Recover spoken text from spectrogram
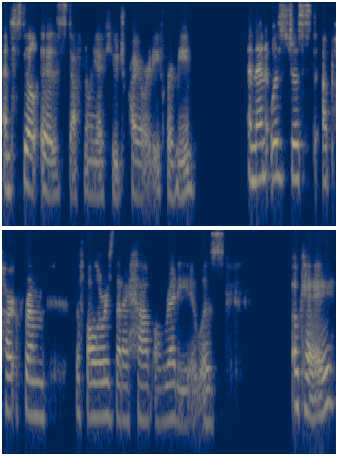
and still is definitely a huge priority for me. And then it was just apart from the followers that I have already, it was okay,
